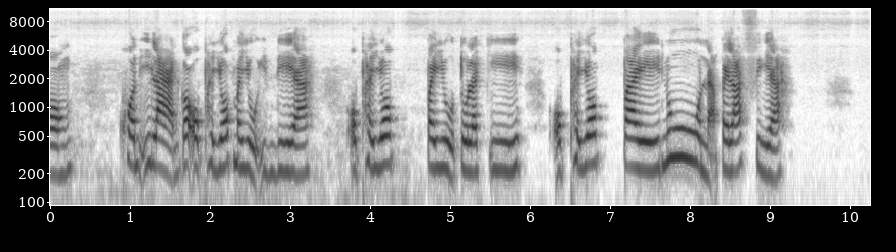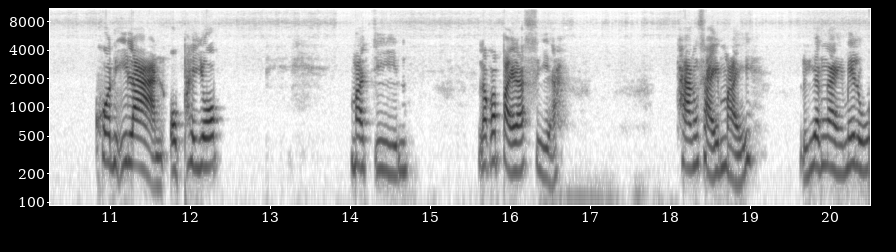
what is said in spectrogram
อง คนอิหร่านก็อพยพมาอยู่อินเดีย อพยพไปอยู่ตุรกี อพยพไปนู่นอะไปรัสเซีย คนอิหร่านอพยพ มาจีน แล้วก็ไปรัสเซีย ทางสายไหม หรือยังไงไม่รู้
